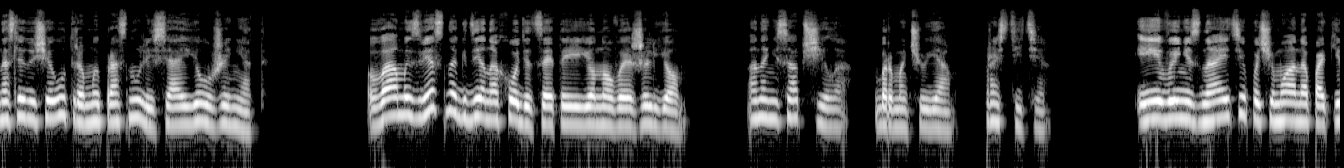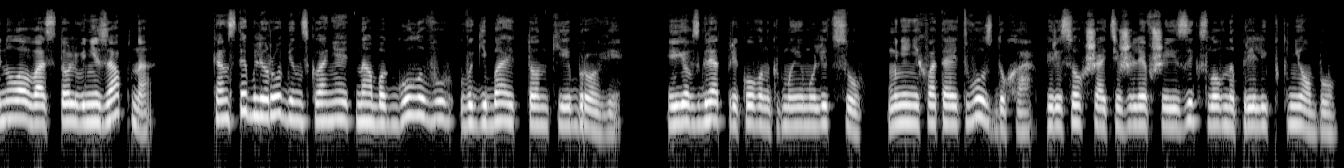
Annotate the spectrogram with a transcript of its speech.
на следующее утро мы проснулись, а ее уже нет. Вам известно, где находится это ее новое жилье?» Она не сообщила, бормочу я. Простите. И вы не знаете, почему она покинула вас столь внезапно? Констебль Робин склоняет на бок голову, выгибает тонкие брови. Ее взгляд прикован к моему лицу. Мне не хватает воздуха, пересохший отяжелевший язык словно прилип к небу.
